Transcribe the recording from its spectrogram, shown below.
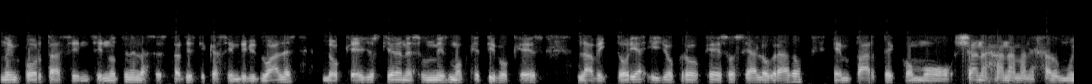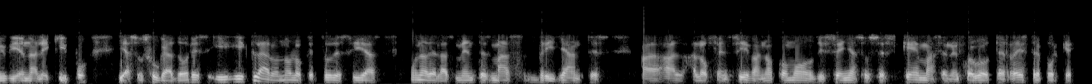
No importa si, si no tienen las estadísticas individuales, lo que ellos quieren es un mismo objetivo que es la victoria y yo creo que eso se ha logrado en parte como Shanahan ha manejado muy bien al equipo y a sus jugadores y, y claro, no lo que tú decías, una de las mentes más brillantes a, a, la ofensiva, ¿no? Cómo diseña sus esquemas en el juego terrestre, porque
